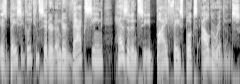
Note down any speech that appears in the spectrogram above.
is basically considered under vaccine hesitancy by Facebook's algorithms.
